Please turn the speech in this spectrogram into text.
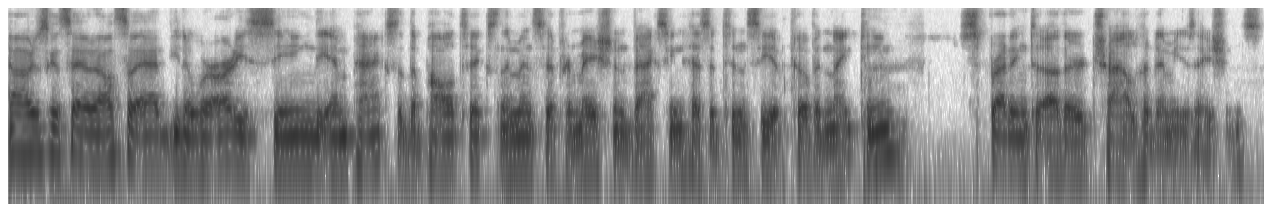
I was just going to say, I'd also add, you know, we're already seeing the impacts of the politics and the misinformation and vaccine hesitancy of COVID 19 spreading to other childhood immunizations.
